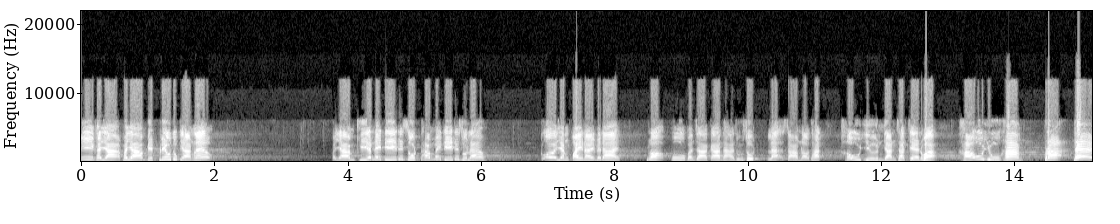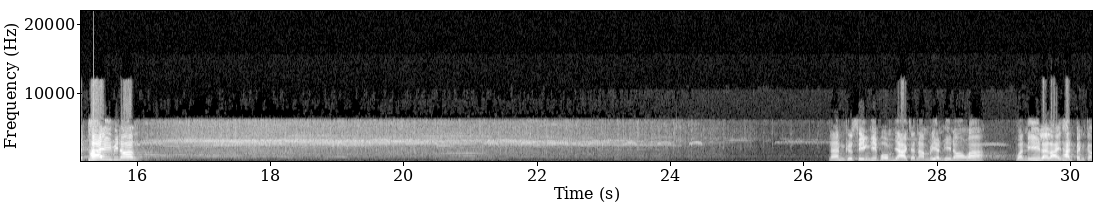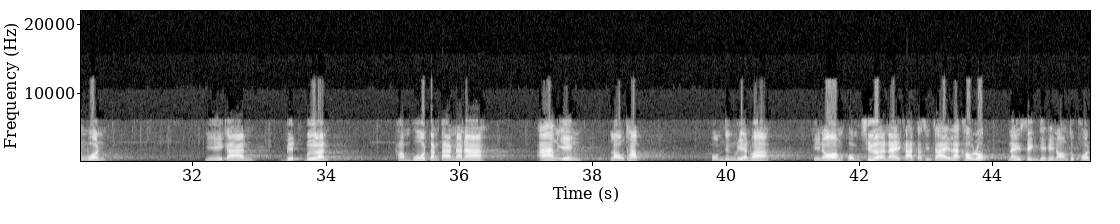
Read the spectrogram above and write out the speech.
นี่ขยะพยายามบิดปลิ้วทุกอย่างแล้ว พยายามเขียนให้ดีที่สุดทำให้ดีที่สุดแล้ว ก็ยังไปไหนไม่ได้ เพราะผู้บัญชาการทหารสูงสุด และสามเหล่าทัพเขายืนยันชัดเจนว่า เขาอยู่ข้างประเทศไทยพี่น้อง นั่นคือสิ่งที่ผมอยากจะนำเรียนพี่น้องว่า วันนี้หลาย ๆ ท่านเป็นกังวล มีการบิดเบือนคำพูดต่าง ๆ นานา อ้างอิงเหล่าทัพ ผมถึงเรียนว่าพี่น้องผมเชื่อในการตัดสินใจและเคารพในสิ่งที่พี่น้องทุกคน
